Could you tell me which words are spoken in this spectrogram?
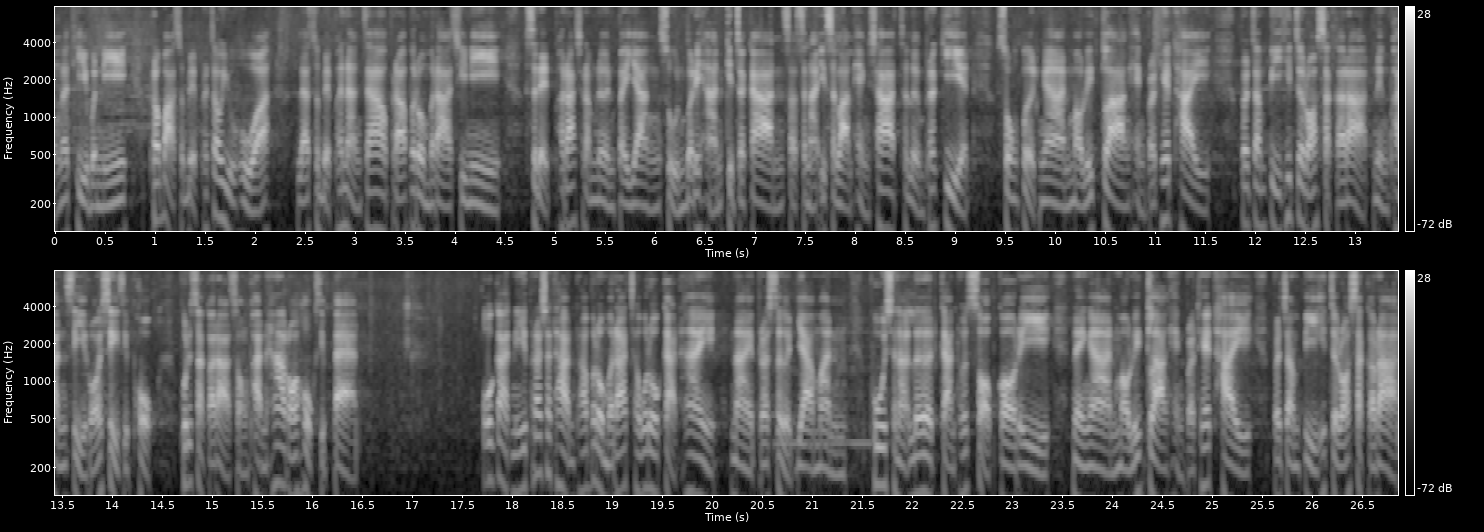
32 นาทีวันนี้ พระบาทสมเด็จพระเจ้าอยู่หัว และสมเด็จพระนางเจ้าพระบรมราชินี เสด็จพระราชดำเนินไปยังศูนย์บริหารกิจการศาสนาอิสลามแห่งชาติเฉลิมพระเกียรติ ทรงเปิดงานเมาลิดกลางแห่งประเทศไทย ประจำปีฮิจรัศักราช 1446 พุทธศักราช 2568 โอกาสนี้พระราชทานพระบรมราชวโรกาสให้นายประเสริฐยามัน ผู้ชนะเลิศการทดสอบกอรี ในงานเมาลิดกลางแห่งประเทศไทย ประจำปีฮิจรัศักราช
